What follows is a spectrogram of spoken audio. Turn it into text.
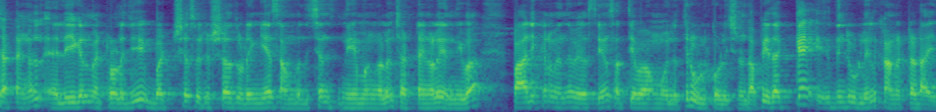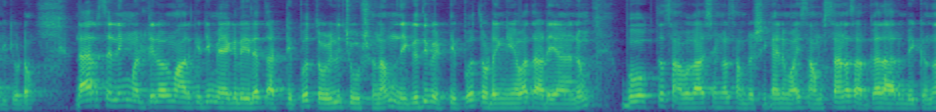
ചട്ടങ്ങൾ ലീഗൽ മെട്രോളജി ഭക്ഷ്യ സുരക്ഷ തുടങ്ങിയ സംബന്ധിച്ച നിയമങ്ങളും ചട്ടങ്ങളും എന്നിവ പാലിക്കണമെന്ന വ്യവസ്ഥയും സത്യവാങ്മൂലത്തിൽ ഉൾക്കൊള്ളിച്ചിട്ടുണ്ട്. അപ്പോൾ ഇതൊക്കെ ഇതിന്റെ ഉള്ളിൽ കണക്റ്റഡ് ആയിരിക്കും കേട്ടോ. Direct selling multi level marketing മേഖലയിലെ തട്ടിപ്പ് തൊഴിൽ ചൂഷണം നികുതി വെട്ടിപ്പ് തുടങ്ങിയവ തടയാനും ഉപഭോക്തൃ അവകാശങ്ങൾ സംരക്ഷിക്കാനുമായി സംസ്ഥാന സർക്കാർ ആരംഭിക്കുന്ന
